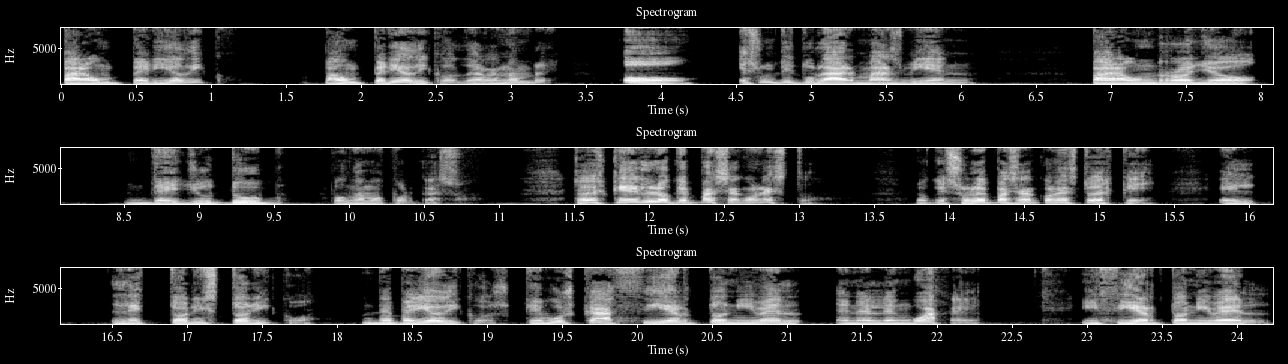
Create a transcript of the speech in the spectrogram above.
para un periódico, para un periódico de renombre, o es un titular más bien para un rollo de YouTube, pongamos por caso. Entonces, ¿qué es lo que pasa con esto? Lo que suele pasar con esto es que el lector histórico de periódicos que busca cierto nivel en el lenguaje y cierto nivel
